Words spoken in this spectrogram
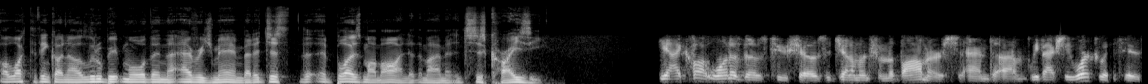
I, like to think I know a little bit more than the average man. But it just it blows my mind at the moment. It's just crazy. Yeah, I caught one of those two shows, a gentleman from the Bombers, and um, we've actually worked with his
